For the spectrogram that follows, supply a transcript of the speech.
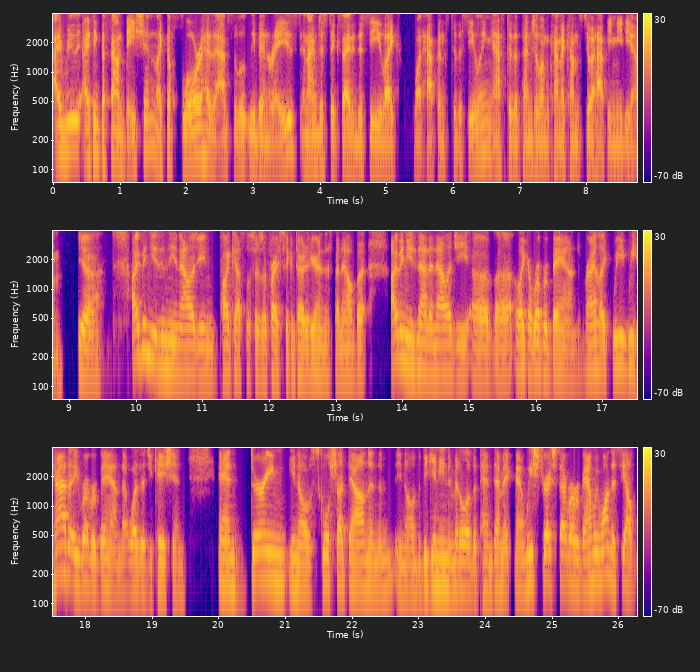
i really i think the foundation like the floor has absolutely been raised and i'm just excited to see like what happens to the ceiling after the pendulum kind of comes to a happy medium yeah. I've been using the analogy, and podcast listeners are probably sick and tired of hearing this by now, but I've been using that analogy of uh, like a rubber band, right? Like we we had a rubber band that was education. And during, you know, school shutdown and then, you know, the beginning and middle of the pandemic, man, we stretched that rubber band. We wanted to see how,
